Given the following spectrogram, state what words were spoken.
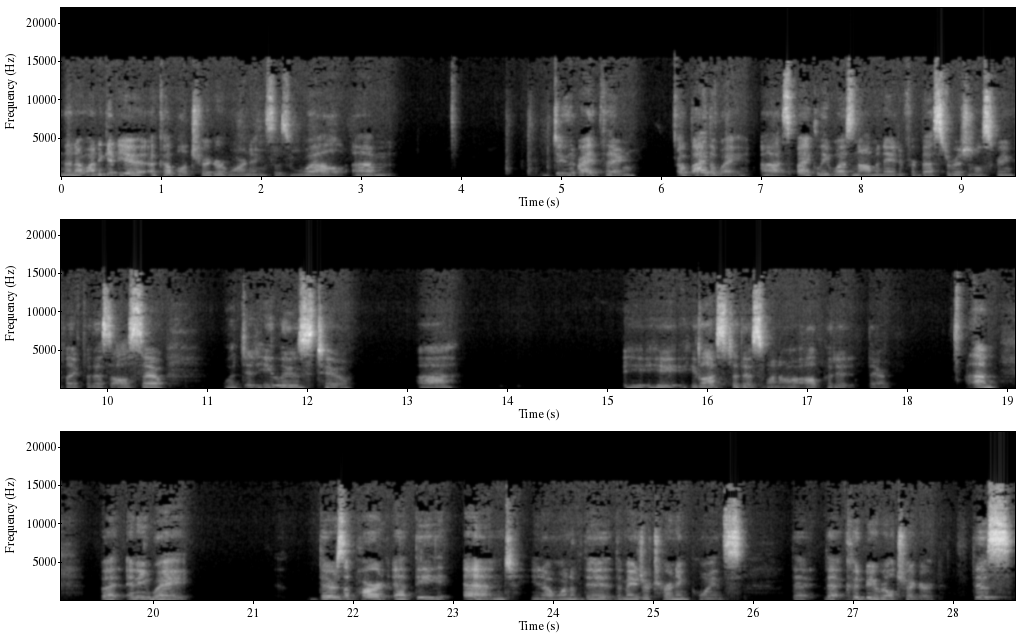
And then I want to give you a couple of trigger warnings as well. Um, do the right thing. Oh, by the way, uh, Spike Lee was nominated for Best Original Screenplay for this also. What did he lose to? Uh, he, he, he lost to this one. I'll, I'll put it there. Um, but anyway, there's a part at the end, you know, one of the, the major turning points that, that could be a real trigger. This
